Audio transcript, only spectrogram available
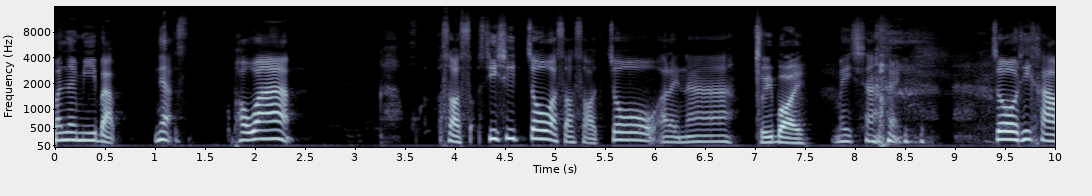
มันยังมีแบบเนี่ยเพราะว่าสอสที่ชื่อโจอะสอสอโจอะไรนะจุยบอย ไม่ใช่ โจที่เขา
